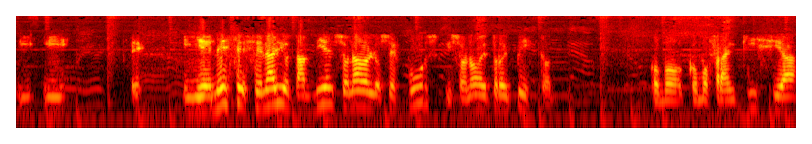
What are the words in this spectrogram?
y, eh, y en ese escenario también sonaron los Spurs y sonó Detroit Pistons como, franquicia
